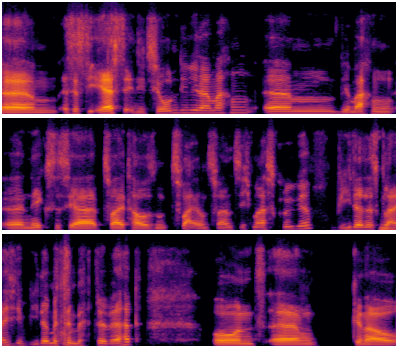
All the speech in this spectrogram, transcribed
ähm, es ist die erste Edition, die wir da machen. Ähm, wir machen äh, nächstes Jahr 2022 Maßkrüge. Wieder das mhm. gleiche, mhm. wieder mit dem Wettbewerb. Und ähm, genau,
